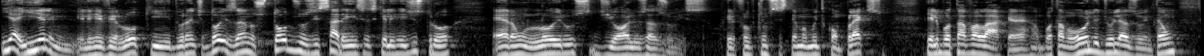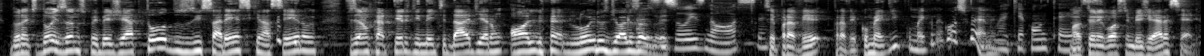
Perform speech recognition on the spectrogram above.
E aí ele, ele revelou que durante dois anos todos os içarenses que ele registrou eram loiros de olhos azuis. Ele falou que tinha um sistema muito complexo e ele botava lá, né? botava olho de olho azul. Então, durante dois anos para o IBGE, todos os içarenses que nasceram fizeram carteira de identidade e eram olho, loiros de olhos azuis. azuis, nossa. Você para ver, para ver como é que como é que o negócio é, né? Como é que acontece? Mas o teu negócio no IBGE era sério.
